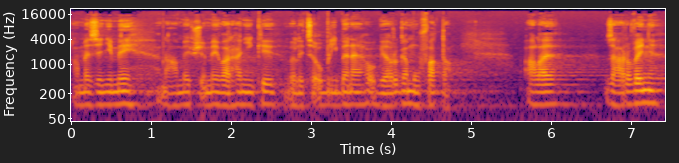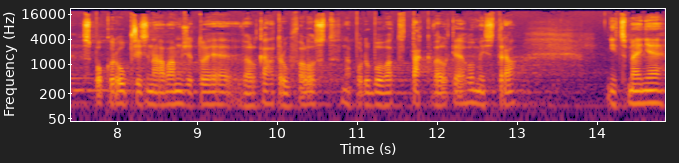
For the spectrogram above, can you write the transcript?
a mezi nimi námi všemi varhaníky velice oblíbeného Georga Mufata. Ale zároveň s pokorou přiznávám, že to je velká troufalost napodobovat tak velkého mistra. Nicméně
